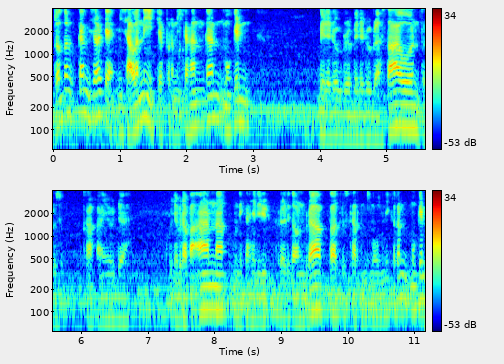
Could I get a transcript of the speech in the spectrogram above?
contoh kan misalnya kayak misalnya nih kayak pernikahan kan mungkin beda dua beda 12 tahun terus kakaknya udah punya berapa anak menikahnya di, dari tahun berapa terus sekarang mau menikah kan mungkin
